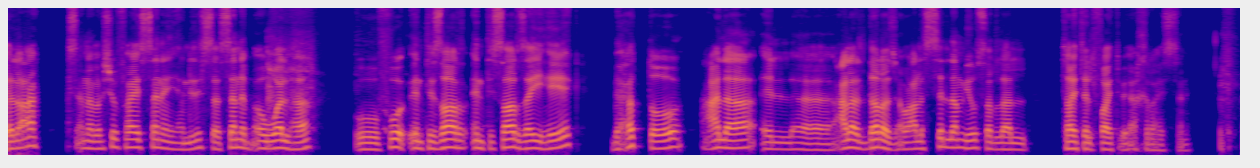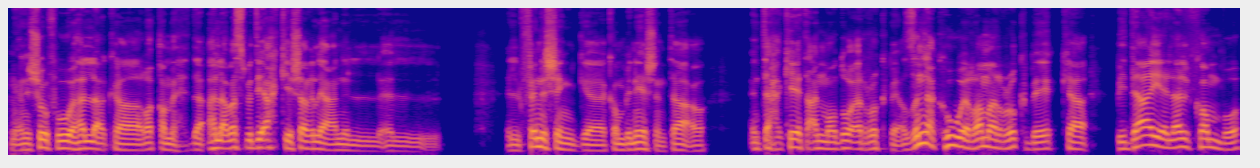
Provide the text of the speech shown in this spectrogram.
بالعكس أنا بشوف هاي السنة يعني لسه سنة بأولها. وفوق انتظار انتصار زي هيك بحطه على على الدرج أو على السلم يوصل لل title fight بآخر هاي السنة. يعني شوف هو هلأ كرقم 11 هلأ بس بدي أحكي شغلة عن ال finishing combination تاعه. أنت حكيت عن موضوع الركبة أظن لك هو رمى الركبة كبداية لل combo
